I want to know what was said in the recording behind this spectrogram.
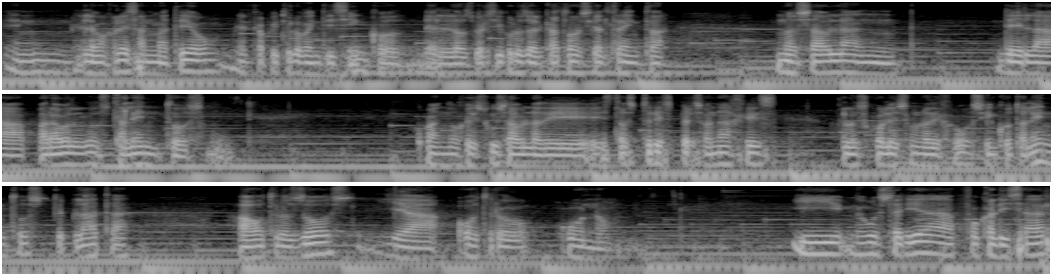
en el Evangelio de San Mateo, en el capítulo 25, de los versículos del 14 al 30, nos hablan de la parábola de los talentos. Cuando Jesús habla de estos tres personajes, a los cuales uno dejó cinco talentos de plata, a otros dos y a otro uno. Y me gustaría focalizar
